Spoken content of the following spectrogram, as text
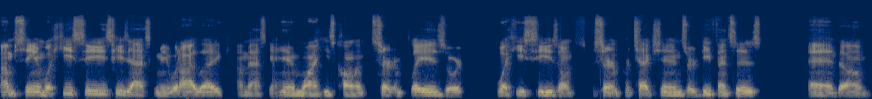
I'm seeing what he sees. He's asking me what I like. I'm asking him why he's calling certain plays or what he sees on certain protections or defenses. And um,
